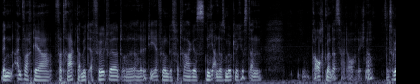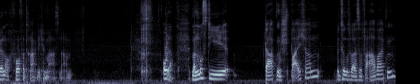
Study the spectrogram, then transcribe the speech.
wenn einfach der Vertrag damit erfüllt wird oder die Erfüllung des Vertrages nicht anders möglich ist, dann braucht man das halt auch nicht. Ne? Dazu gehören auch vorvertragliche Maßnahmen. Oder man muss die Daten speichern bzw. verarbeiten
